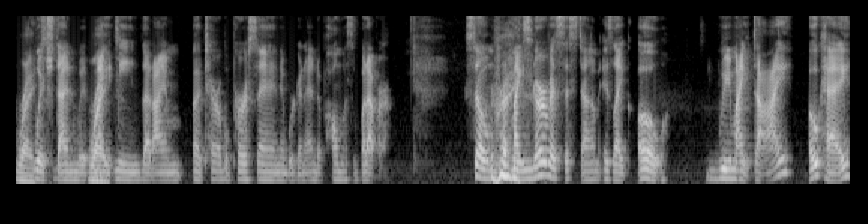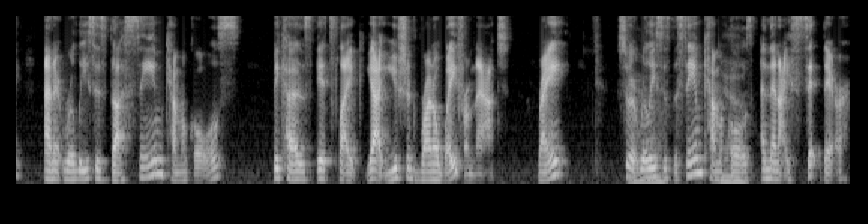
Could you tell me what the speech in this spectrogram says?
Right. which then w- Right. might mean that I'm a terrible person and we're going to end up homeless and whatever. So my nervous system is like, oh, we might die. Okay. And it releases the same chemicals because it's like, yeah, you should run away from that. Right. So it Yeah. releases the same chemicals. And then I sit there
